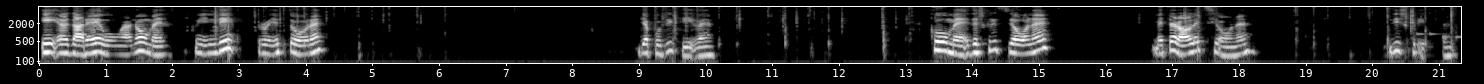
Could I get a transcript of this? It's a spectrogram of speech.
e eh, dare un nome quindi proiettore diapositive. Come descrizione metterò lezione di script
